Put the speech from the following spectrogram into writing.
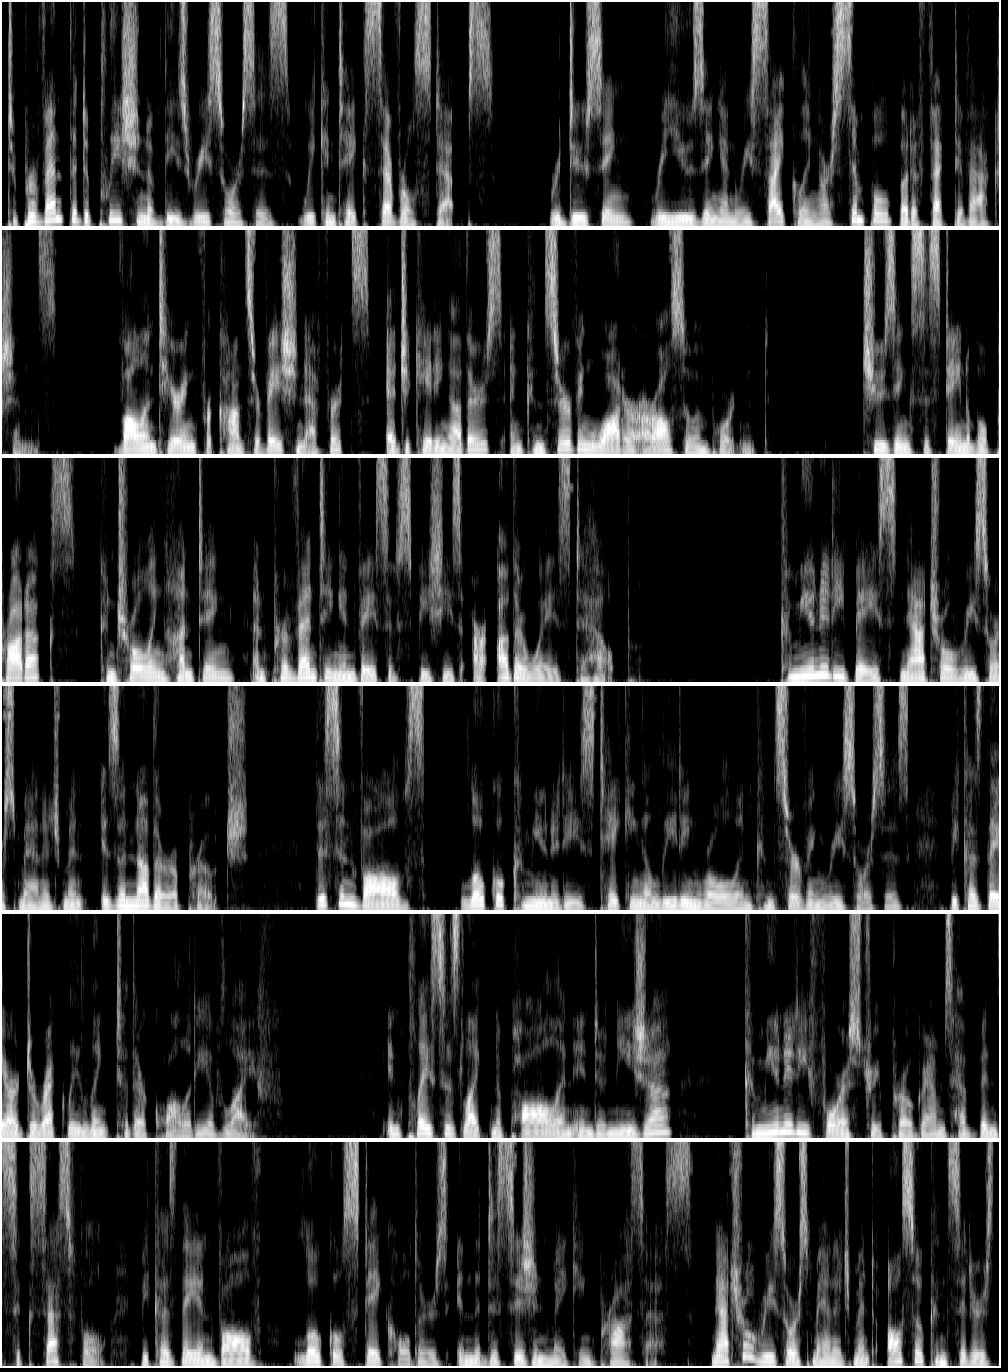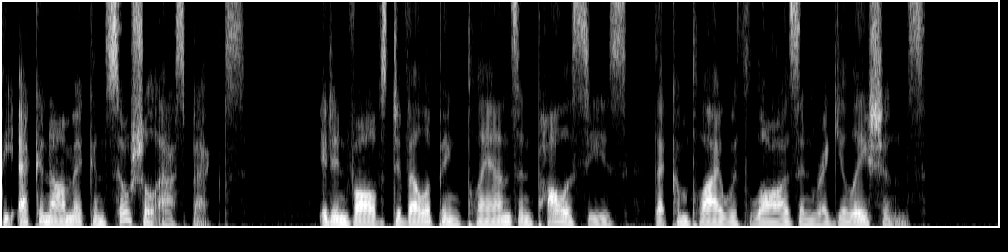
To prevent the depletion of these resources, we can take several steps. Reducing, reusing, and recycling are simple but effective actions. Volunteering for conservation efforts, educating others, and conserving water are also important. Choosing sustainable products, controlling hunting, and preventing invasive species are other ways to help. Community based natural resource management is another approach. This involves local communities taking a leading role in conserving resources because they are directly linked to their quality of life. In places like Nepal and Indonesia, community forestry programs have been successful because they involve local stakeholders in the decision making process. Natural resource management also considers the economic and social aspects. It involves developing plans and policies that comply with laws and regulations.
